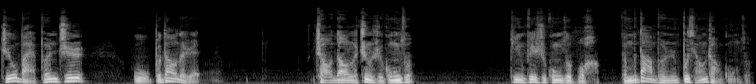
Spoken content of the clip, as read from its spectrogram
只有百分之五不到的人找到了正式工作，并非是工作不好，咱们大部分人不想找工作，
